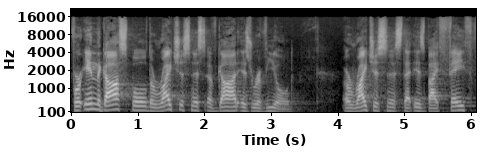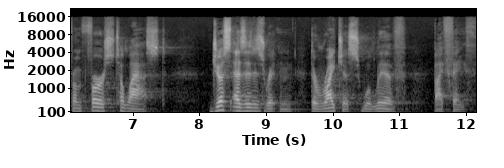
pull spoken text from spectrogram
For in the gospel, the righteousness of God is revealed, a righteousness that is by faith from first to last. Just as it is written, the righteous will live by faith.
